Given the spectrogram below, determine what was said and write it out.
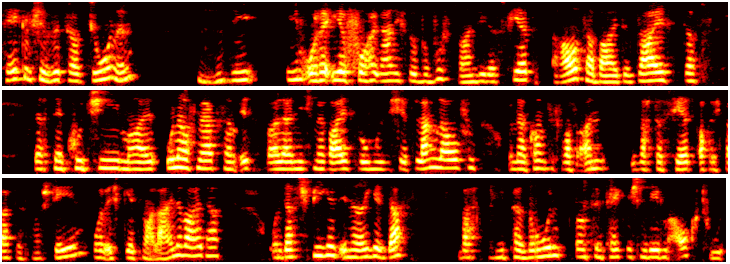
tägliche Situationen, mhm. die ihm oder ihr vorher gar nicht so bewusst waren, die das Pferd rausarbeitet. Sei es, dass, dass der Coachie mal unaufmerksam ist, weil er nicht mehr weiß, wo muss ich jetzt langlaufen und dann kommt es darauf an, sagt das Pferd auch, ich bleibe jetzt mal stehen oder ich gehe jetzt mal alleine weiter. Und das spiegelt in der Regel das, was die Person sonst im täglichen Leben auch tut.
